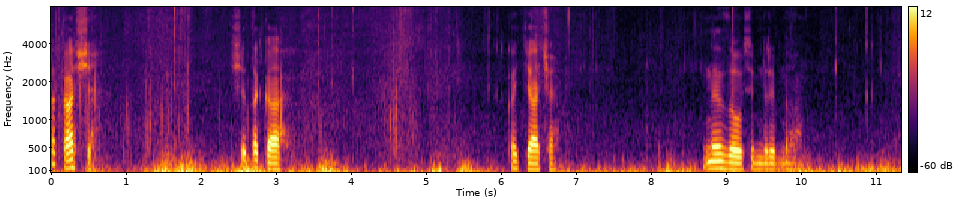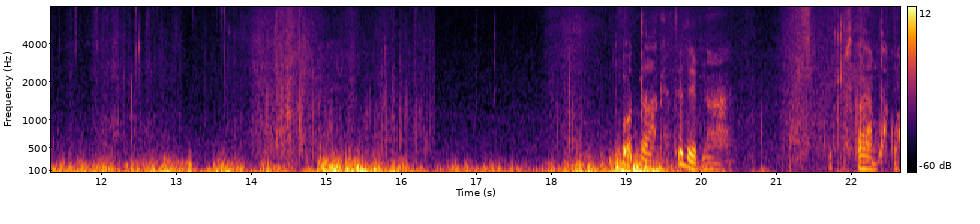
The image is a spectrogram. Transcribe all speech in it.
така ще. Ще така. Котяча. Не зовсім дрібна. Отак, це дрібна. Відпускаємо таку.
